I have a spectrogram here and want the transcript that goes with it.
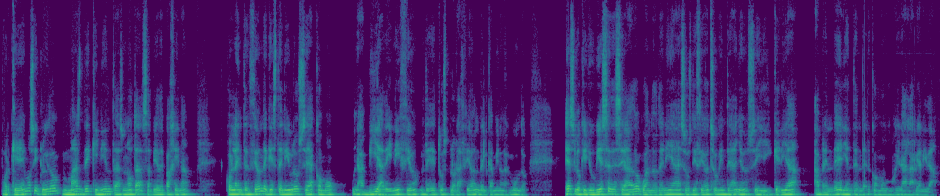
porque hemos incluido más de 500 notas a pie de página con la intención de que este libro sea como una vía de inicio de tu exploración del camino del mundo. Es lo que yo hubiese deseado cuando tenía esos 18 o 20 años y quería aprender y entender cómo era la realidad.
